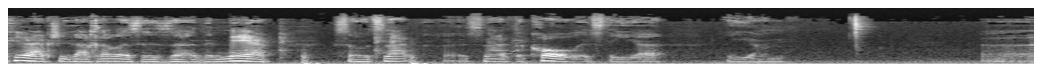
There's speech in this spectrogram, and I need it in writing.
here actually gacheles is uh, the nair, so it's not it's not the coal. It's the uh, the um, uh,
